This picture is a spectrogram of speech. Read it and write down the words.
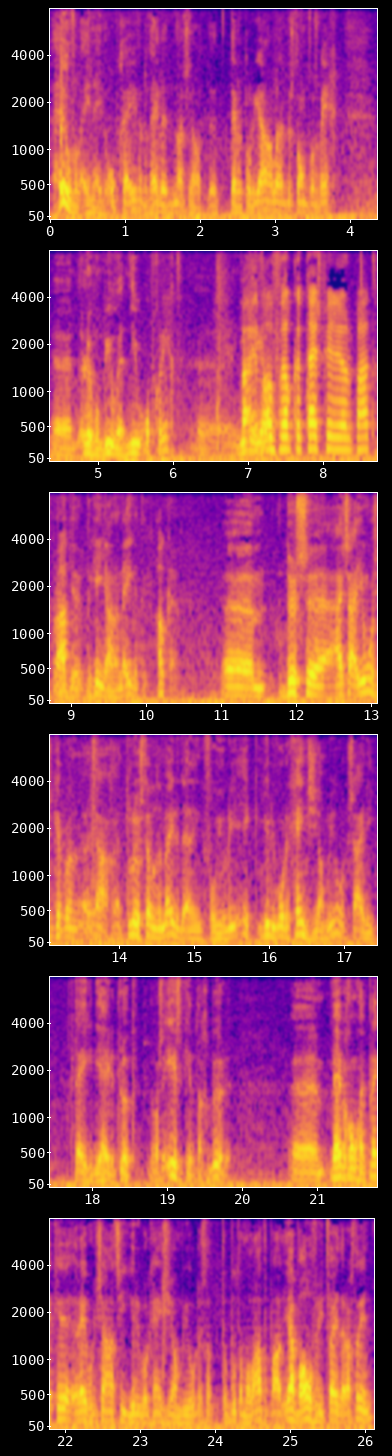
heel veel eenheden opgegeven. Dat hele nationaal territoriale bestand was weg. Eh, de luchtmobiel werd nieuw opgericht. Eh, Maar even over welke tijdsperiode praat? praat je begin jaren 90. Oké. Ehm, dus eh, hij zei, jongens, ik heb een, ja, een teleurstellende mededeling voor jullie. Ik, jullie worden geen champion, zei hij tegen die hele club. Dat was de eerste keer dat dat gebeurde. Ehm, we hebben gewoon geen plekken, regularisatie, jullie worden geen kampioen, dus dat, dat moet allemaal later plaatsen. Ja, behalve die twee daarachterin.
